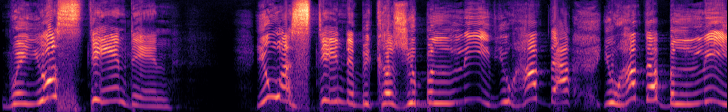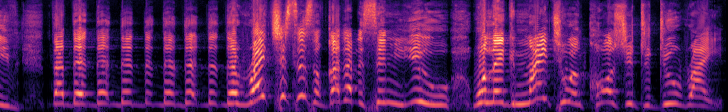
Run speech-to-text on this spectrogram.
when you're standing you are standing because you believe. You have that, you have that belief that the, the, the, the, the, the righteousness of God that is in you will ignite you and cause you to do right.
